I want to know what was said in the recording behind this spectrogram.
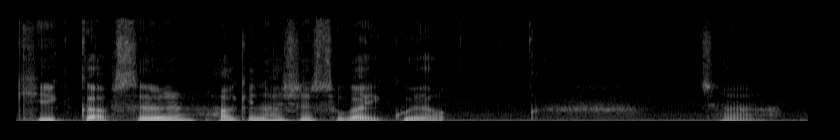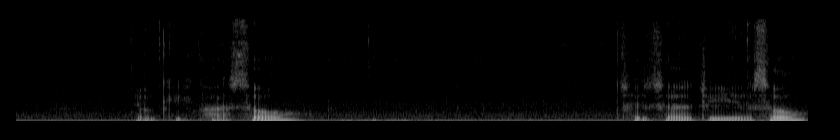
키 값을 확인하실 수가 있고요. 자, 여기 가서 제자리에서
